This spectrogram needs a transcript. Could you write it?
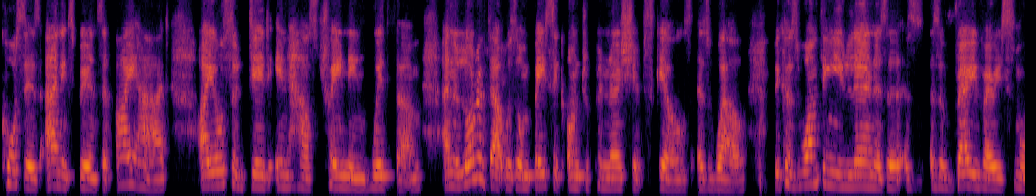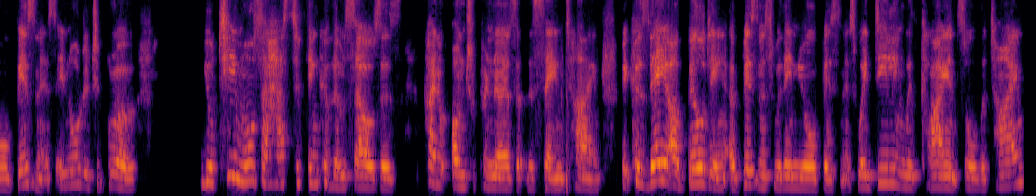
courses and experience that I had, I also did in house training with them. And a lot of that was on basic entrepreneurship skills as well. Because one thing you learn as a, as, as a very, very small business, in order to grow, your team also has to think of themselves as kind of entrepreneurs at the same time because they are building a business within your business. We're dealing with clients all the time.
